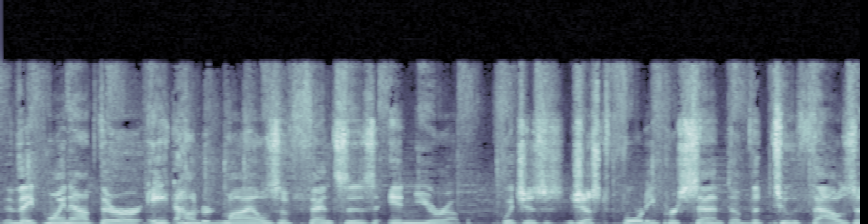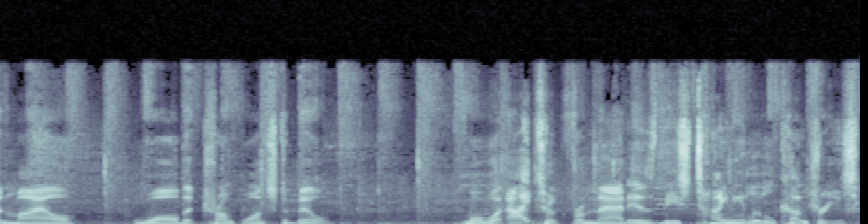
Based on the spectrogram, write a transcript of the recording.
they point out there are 800 miles of fences in Europe, which is just 40% of the 2,000 mile wall that Trump wants to build. Well, what I took from that is these tiny little countries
